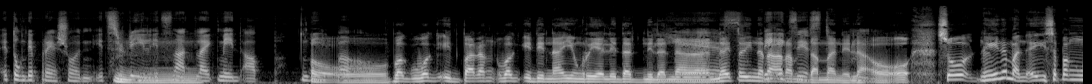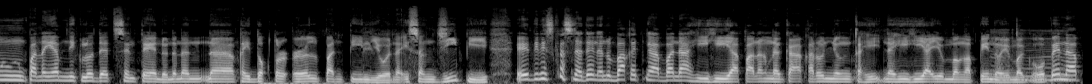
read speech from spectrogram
itong depression. It's real. It's not like made up. Hindi. Oo. Wag wag i- parang wag i-deny yung realidad nila na Yes. na ito yung nararamdaman nila. Oo. So, ngayon naman ay isa pang panayam ni Claudette Centeno na, na, na kay Dr. Earl Pantilio na isang GP, eh diniscuss na din ano bakit nga ba nahihiya parang nagkakaroon yung kahi, nahihiya yung mga Pinoy mag-open up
